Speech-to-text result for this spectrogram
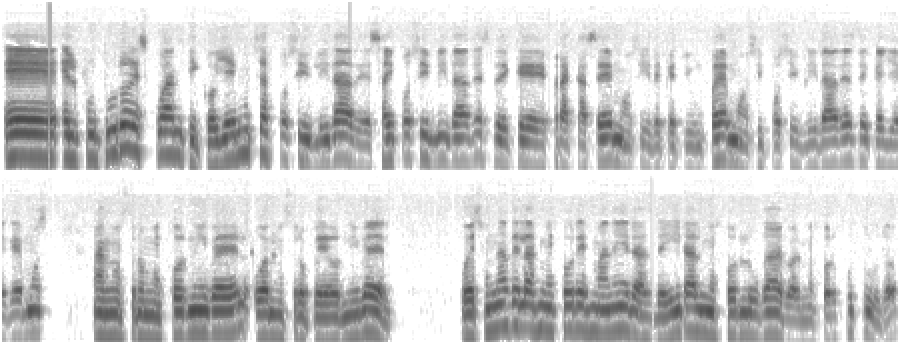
eh, el futuro es cuántico y hay muchas posibilidades. Hay posibilidades de que fracasemos y de que triunfemos y posibilidades de que lleguemos a nuestro mejor nivel o a nuestro peor nivel. Pues una de las mejores maneras de ir al mejor lugar o al mejor futuro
